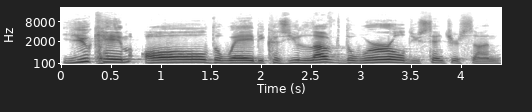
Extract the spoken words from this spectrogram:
you came all the way because you loved the world. You sent your Son,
